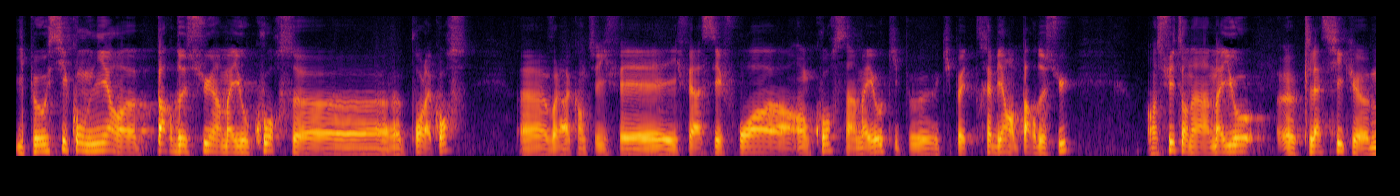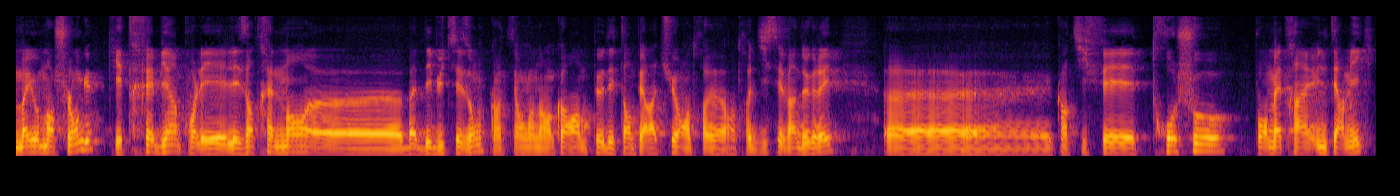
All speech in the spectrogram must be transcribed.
Il peut aussi convenir euh, par-dessus un maillot course pour la course. voilà, quand il fait, assez froid en course, un maillot qui peut, qui peut être très bien en par-dessus. Ensuite, on a un maillot classique, maillot manche longue, qui est très bien pour les, entraînements bah, début de saison, quand on a encore un peu des températures entre, entre 10 et 20 degrés. Euh, quand il fait trop chaud pour mettre une thermique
